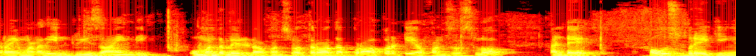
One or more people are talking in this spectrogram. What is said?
క్రైమ్ అనేది ఇంక్రీజ్ అయింది. ఉమెన్ రిలేటెడ్ అఫెన్స్లో తర్వాత ప్రాపర్టీ అఫెన్సెస్లో అంటే హౌస్ బ్రేకింగ్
